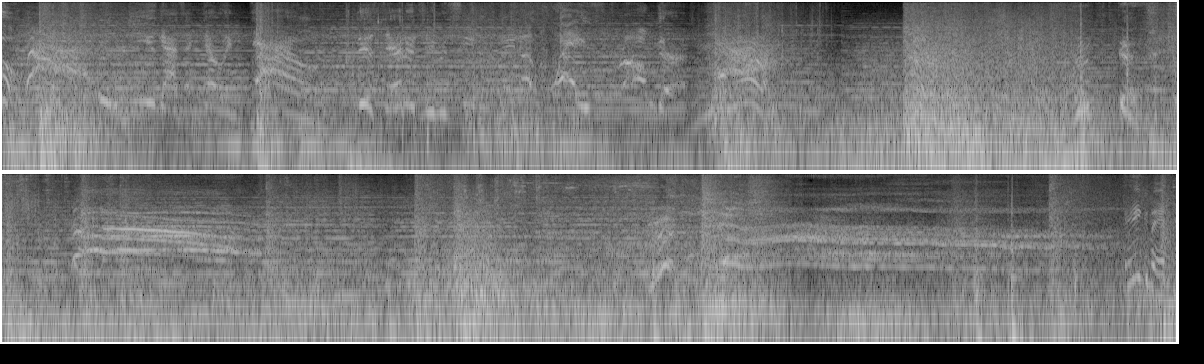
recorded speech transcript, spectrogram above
You guys are going down! This energy machine has made us way stronger! Eggman!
